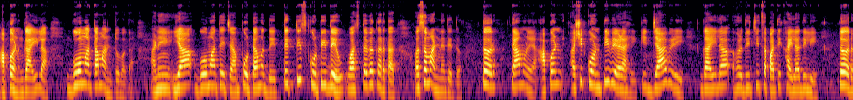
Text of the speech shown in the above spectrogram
आपण गाईला गोमाता मानतो बघा. आणि या गोमातेच्या पोटामध्ये तेहतीस कोटी देव वास्तव्य करतात असं मानण्यात येतं. तर त्यामुळे आपण अशी कोणती वेळ आहे की ज्यावेळी गाईला हळदीची चपाती खायला दिली तर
